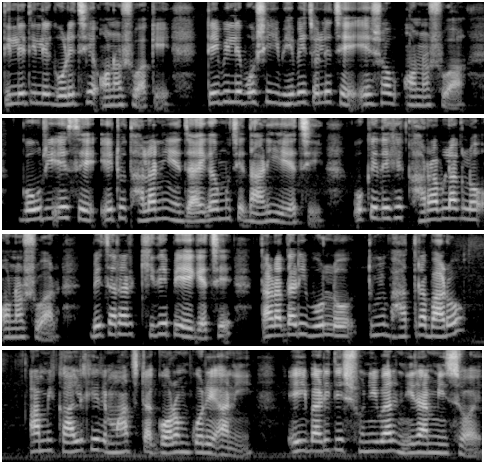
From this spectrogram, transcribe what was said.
তিলে তিলে গড়েছে অনস্বয়াকে টেবিলে বসেই ভেবে চলেছে এসব অনস্বয়া গৌরী এসে এটো থালা নিয়ে জায়গা মুছে দাঁড়িয়েছে। ওকে দেখে খারাপ লাগল অনস্বয়ার বেচারার খিদে পেয়ে গেছে। তাড়াতাড়ি বলল, তুমি ভাতটা বাড়ো, আমি কালকের মাছটা গরম করে আনি। এই বাড়িতে শনিবার নিরামিষ হয়।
